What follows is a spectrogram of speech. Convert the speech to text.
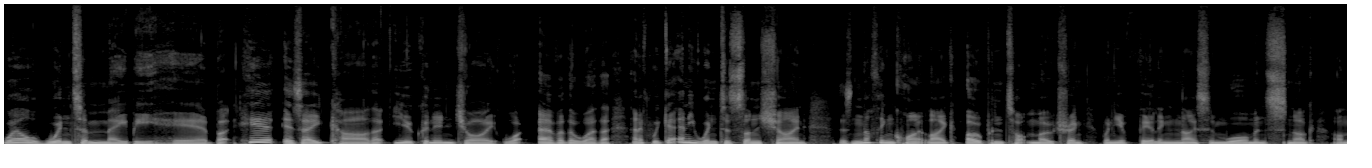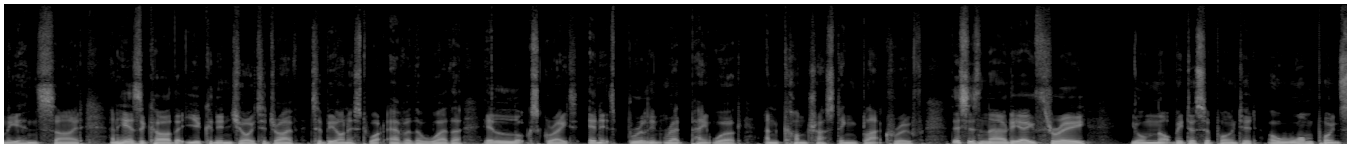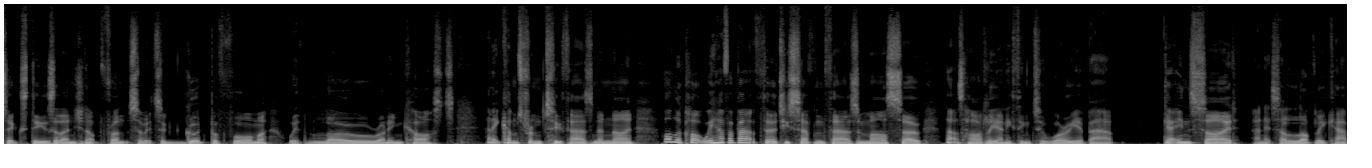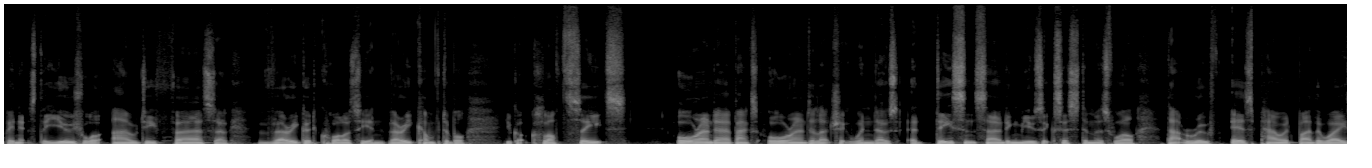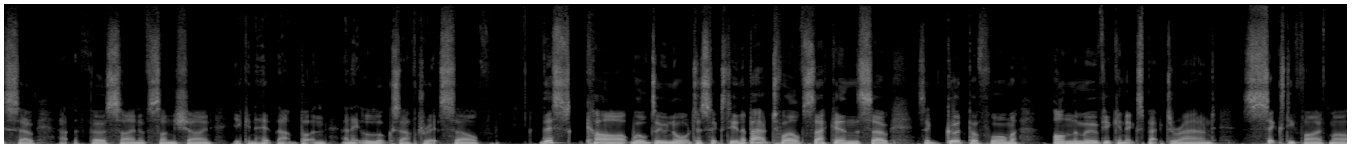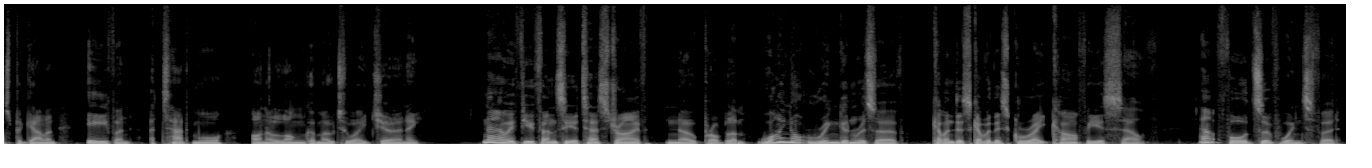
Well, winter may be here, but here is a car that you can enjoy whatever the weather. And if we get any winter sunshine, there's nothing quite like open top motoring when you're feeling nice and warm and snug on the inside. And here's a car that you can enjoy to drive, to be honest, whatever the weather. It looks great in its brilliant red paintwork and contrasting black roof. This is an Audi A3. You'll not be disappointed. A 1.6 diesel engine up front, so it's a good performer with low running costs. And it comes from 2009. On the clock, we have about 37,000 miles, so that's hardly anything to worry about. Get inside, and it's a lovely cabin. It's the usual Audi fare, so very good quality and very comfortable. You've got cloth seats, all round airbags, all round electric windows, a decent sounding music system as well. That roof is powered, by the way, so at the first sign of sunshine, you can hit that button and it looks after itself. This car will do 0 to 60 in about 12 seconds, so it's a good performer. On the move, you can expect around 65 miles per gallon, even a tad more on a longer motorway journey. Now, if you fancy a test drive, no problem. Why not ring and reserve? Come and discover this great car for yourself at Fords of Winsford.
